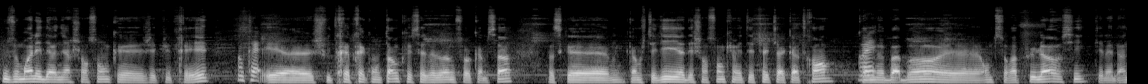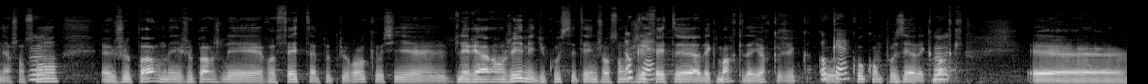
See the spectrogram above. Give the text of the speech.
plus ou moins les dernières chansons que j'ai pu créer. Ok. Et euh, je suis très très content que cet album soit comme ça. Parce que, comme je t'ai dit, il y a des chansons qui ont été faites il y a 4 ans. Comme Ouais. Baba, euh, On ne sera plus là aussi, qui est la dernière chanson. Euh, je pars, mais Je pars, je l'ai refaite un peu plus rock aussi. euh, je l'ai réarrangée, mais du coup, c'était une chanson que j'ai faite euh, avec Marc, d'ailleurs, que j'ai co-composée avec Mm. Euh,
